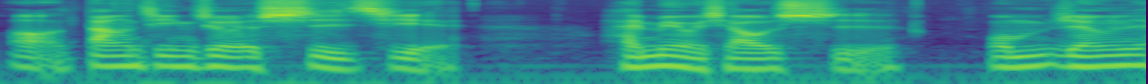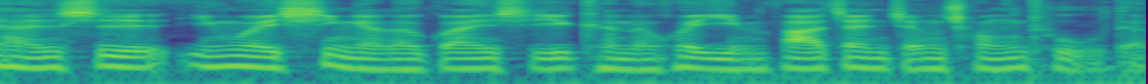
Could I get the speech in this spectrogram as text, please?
啊当今这个世界还没有消失。我们仍然是因为信仰的关系，可能会引发战争冲突的。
